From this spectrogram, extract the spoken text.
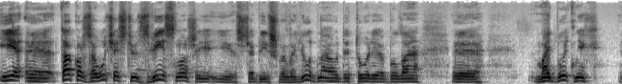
І е, також за участю, звісно ж, і, і ще більш велелюдна аудиторія була е, майбутніх е,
